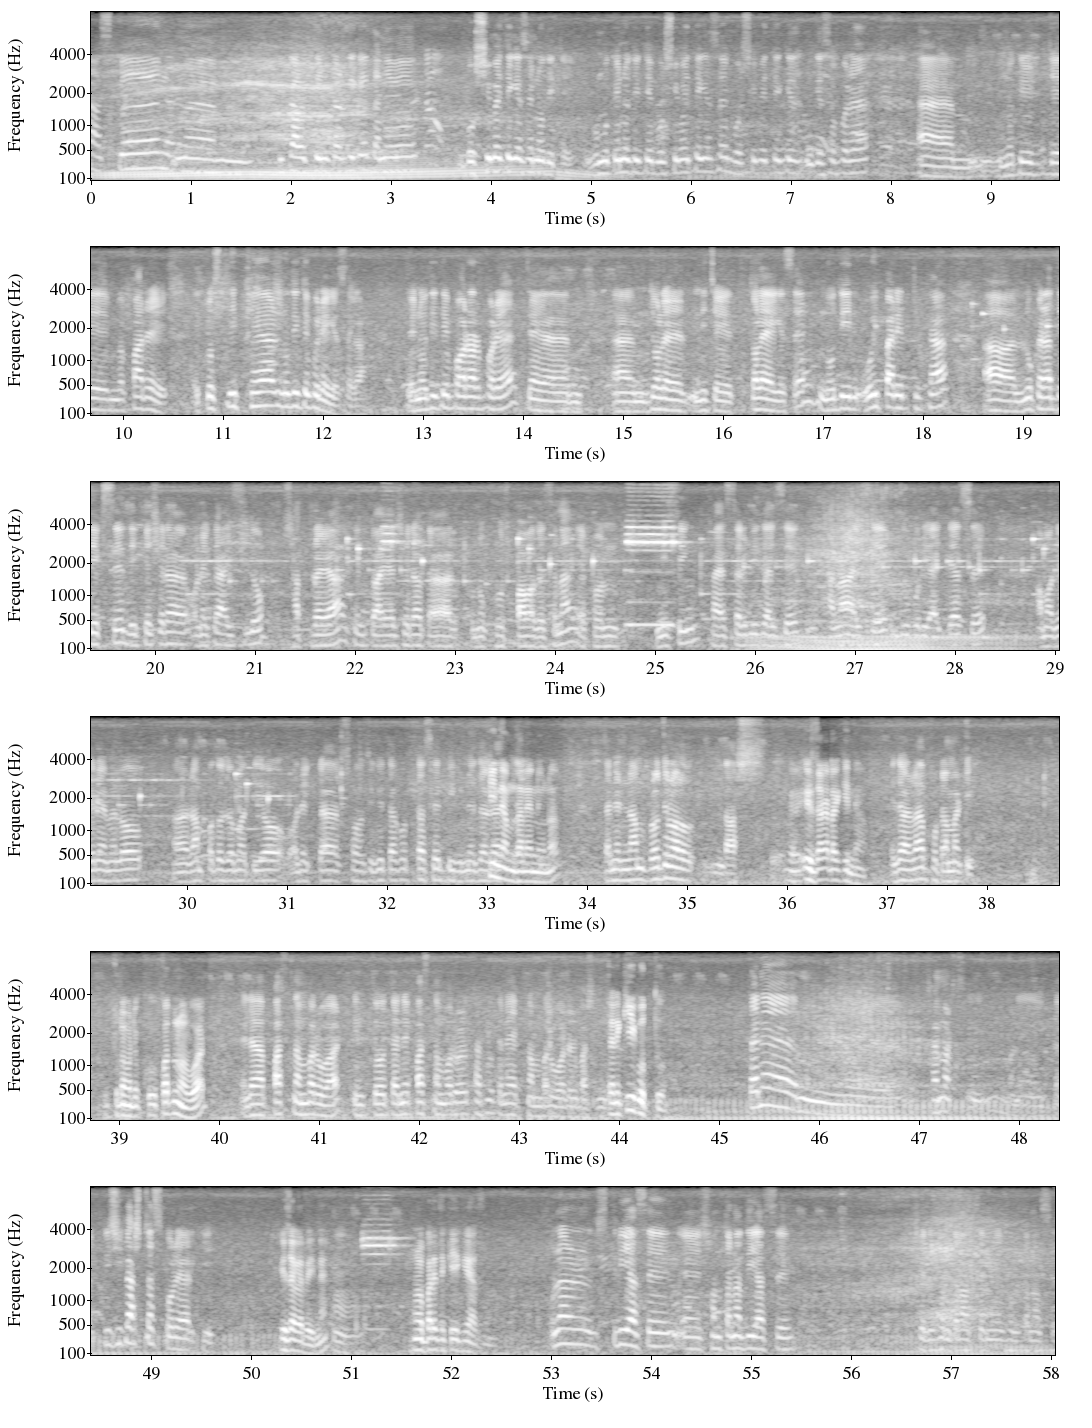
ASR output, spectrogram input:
আজকে উম, বিকাল তিনটার দিকে তাহলে বসি বাইতে গেছে নদীতে গোমতী নদীতে বসি বাইতে গেছে বসি বাইতে গেছে পরে নদীর যে পারে একটু স্লিপ খেয়ে নদীতে পড়ে গেছে গা। তো নদীতে পড়ার পরে জলের নিচে তলায় গেছে নদীর ওই পারের থেকে লোকেরা দেখছে দেখে সেটা অনেকে আইছিল সাতরায়া কিন্তু আয়া সেটা তার কোনো খোঁজ পাওয়া গেছে না এখন মিসিং ফায়ার সার্ভিস আইছে থানা আইছে দুপুরি আইতে আছে আমাদের এমএলও রামপদ জমাতিও অনেকটা সহযোগিতা করতেছে বিভিন্ন কি জায়গায় নাম জানেন ওনার তাদের নাম ব্রজলাল দাস। এই জায়গাটা কি নাম? হলো ভোটামাটি মোটামুটি কত নম্বর ওয়ার্ড? এটা পাঁচ নম্বর ওয়ার্ড কিন্তু তানে পাঁচ নম্বর ওয়ার্ড থাকল তানে এক নম্বর ওয়ার্ডের বাসিন্দা। তাহলে কি করতো? তানে ফেমাস মানে কৃষি কাজ টাজ করে আর কি। এই জায়গাটাই না? হ্যাঁ। ওনার বাড়িতে কে কে আছে? ওনার স্ত্রী আছে সন্তানাদি আছে ছেলে সন্তান আছে মেয়ে সন্তান আছে।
